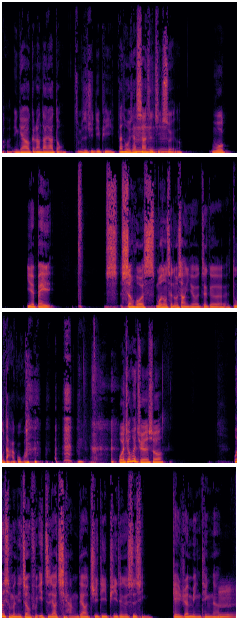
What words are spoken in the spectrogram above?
啊，应该要让大家懂什么是 GDP。但是我现在三十几岁了，我也被生活某种程度上有这个毒打过，我就会觉得说。为什么你政府一直要强调 GDP 这个事情给人民听呢？嗯，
